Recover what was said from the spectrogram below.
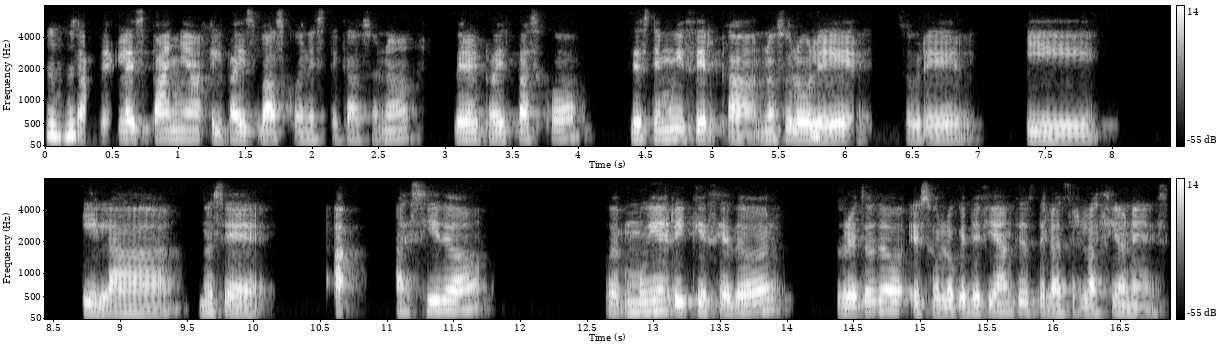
o sea, ver la España, el País Vasco en este caso, ¿no? Ver el País Vasco desde muy cerca, no solo leer sobre él. Y, y la, no sé, ha, ha sido muy enriquecedor sobre todo eso, lo que decía antes de las relaciones.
